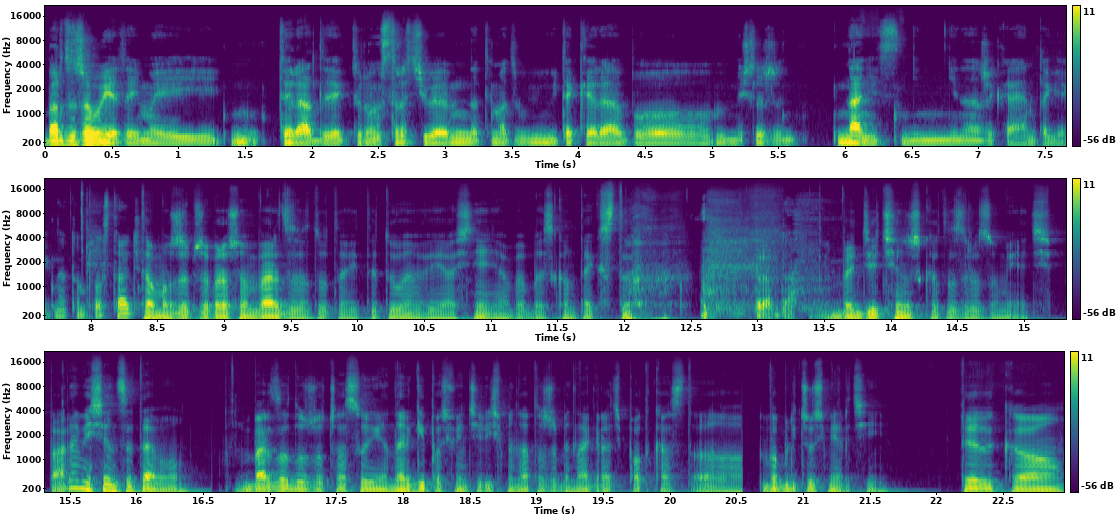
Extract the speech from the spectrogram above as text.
Bardzo żałuję tej mojej tyrady, którą straciłem na temat Whitakera, bo myślę, że na nic nie, nie, narzekałem, tak jak na tą postać. To może, przepraszam bardzo, tutaj tytułem wyjaśnienia, bo bez kontekstu Prawda. będzie ciężko to zrozumieć. Parę miesięcy temu bardzo dużo czasu i energii poświęciliśmy na to, żeby nagrać podcast o w obliczu śmierci. Tylko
